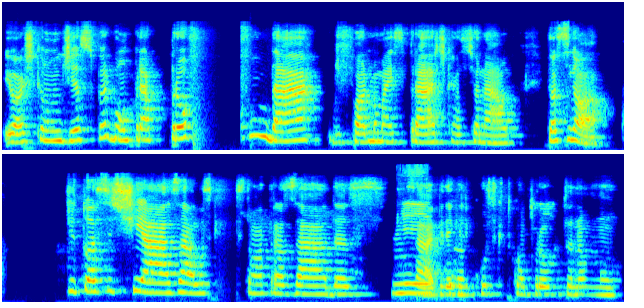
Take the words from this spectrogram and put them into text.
eu acho que é um dia super bom para aprofundar de forma mais prática, racional. Então, assim, ó, de tu assistir às aulas que estão atrasadas, sabe? Daquele isso. curso que tu comprou que tu não,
